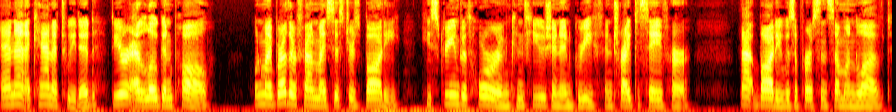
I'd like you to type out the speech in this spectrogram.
Anna Akana tweeted, Dear at Logan Paul, when my brother found my sister's body, he screamed with horror and confusion and grief and tried to save her. That body was a person someone loved.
